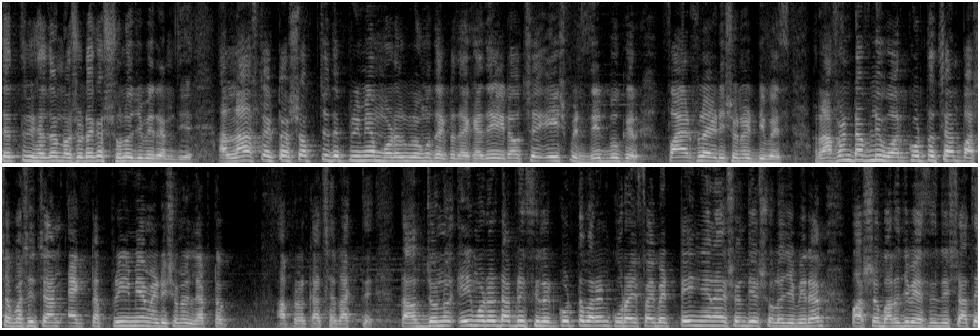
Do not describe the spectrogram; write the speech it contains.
তেত্রিশ হাজার নশো টাকা ষোলো জিবি র্যাম দিয়ে। আর লাস্ট একটা সবচেয়ে প্রিমিয়াম মডেলগুলোর মধ্যে একটা দেখা যায় এটা হচ্ছে এইচপির জেড বুকের ফায়ারফ্লাই এডিশনের device rough and toughly work করতে চান, পাশাপাশি চান একটা প্রিমিয়াম এডিশনের ল্যাপটপ আপনার কাছে রাখতে। তার জন্য এই মডেলটা আপনি সিলেক্ট করতে পারেন কোরাই ফাইভের টেন জেনারেশন দিয়ে ষোলো জিবি র্যাম পাঁচশো বারো জিবি এসএসডির সাথে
